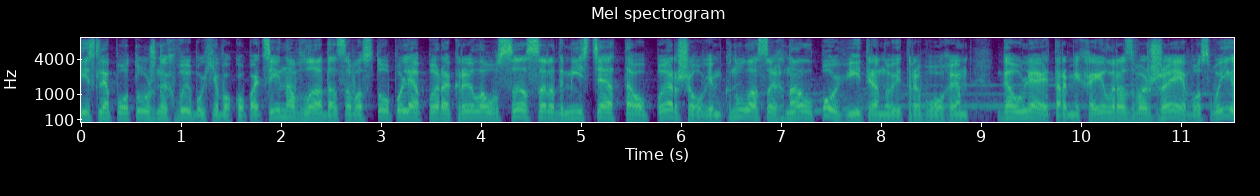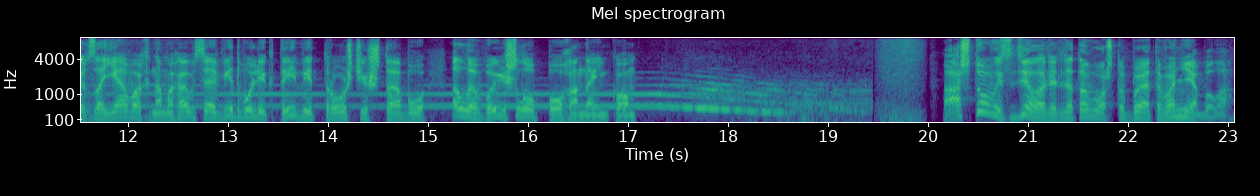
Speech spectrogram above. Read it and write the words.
Після потужних вибухів окупаційна влада Севастополя перекрила усе середмістя та вперше увімкнула сигнал повітряної тривоги. Гауляйтер Міхаїл Розважаєв у своїх заявах намагався відволікти від трощі штабу, але вийшло поганенько. А что вы сделали для того, чтобы этого не было?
